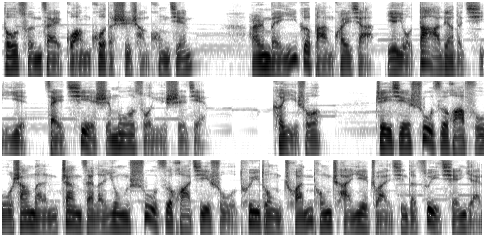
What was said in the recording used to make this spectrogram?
都存在广阔的市场空间。而每一个板块下也有大量的企业在切实摸索与实践。可以说，这些数字化服务商们站在了用数字化技术推动传统产业转型的最前沿。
